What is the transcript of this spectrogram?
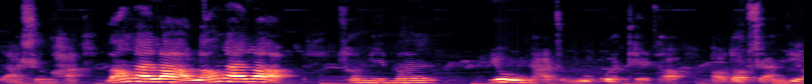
大声喊：“狼来了！狼来了！”村民们又拿着木棍、铁锹跑到山顶，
